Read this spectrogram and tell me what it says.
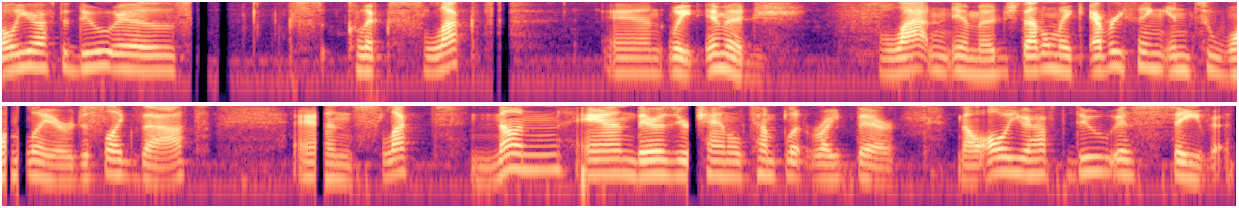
all you have to do is click select and wait, image, flatten image. That'll make everything into one layer just like that. and select none and there's your channel template right there. Now all you have to do is save it.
